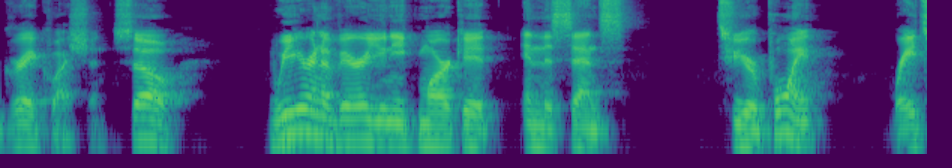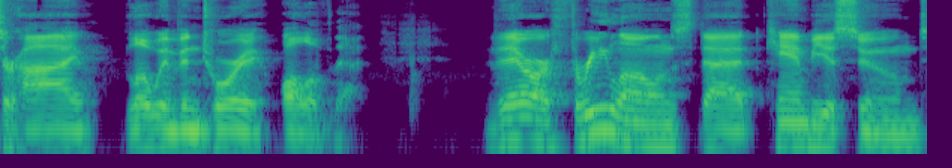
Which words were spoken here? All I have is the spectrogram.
Great question. So we are in a very unique market in the sense, to your point, rates are high, low inventory, all of that. There are three loans that can be assumed.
